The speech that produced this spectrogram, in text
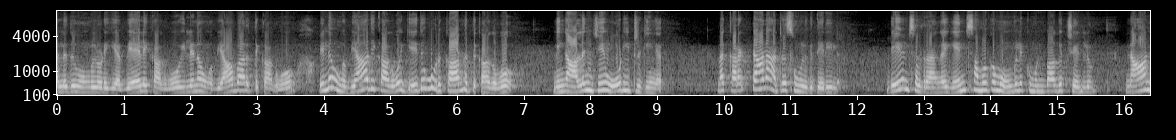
அல்லது உங்களுடைய வேலைக்காகவோ இல்லைன்னா உங்கள் வியாபாரத்துக்காகவோ இல்லை உங்கள் வியாதிக்காகவோ ஏதோ ஒரு காரணத்துக்காகவோ நீங்கள் அலைஞ்சு ஓடிட்டுருக்கீங்க. ஆனால் கரெக்டான அட்ரஸ் உங்களுக்கு தெரியல. தேவன் சொல்கிறாங்க என் சமூகம் உங்களுக்கு முன்பாக செல்லும். நான்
